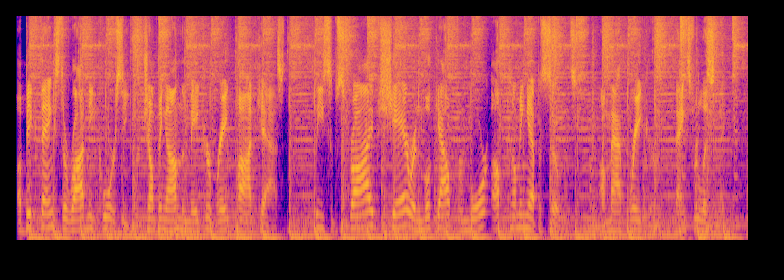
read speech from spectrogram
A big thanks to Rodney Corsi for jumping on the Make or Break podcast. Please subscribe, share, and look out for more upcoming episodes. I'm Matt Breaker. Thanks for listening.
